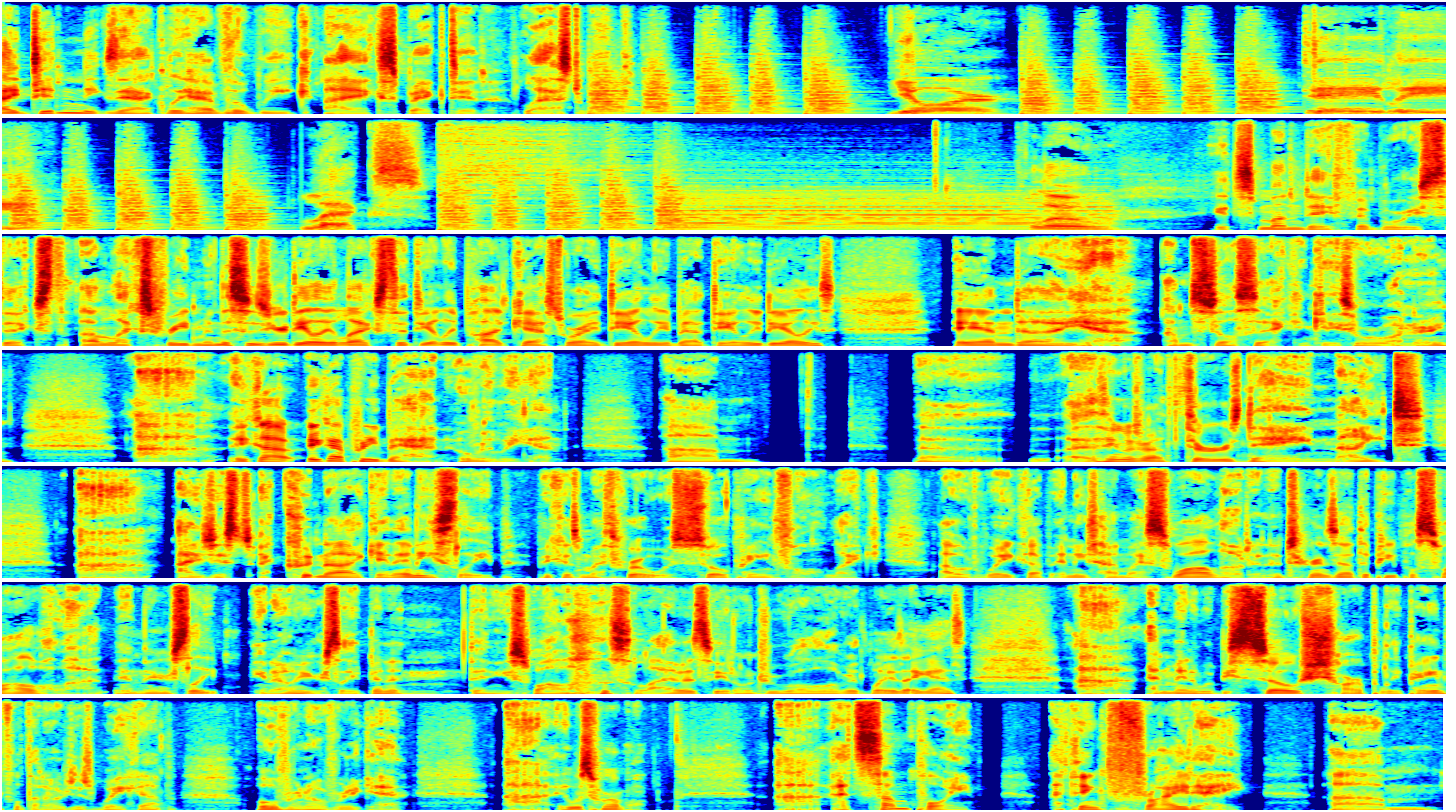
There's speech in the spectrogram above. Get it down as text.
I didn't exactly have the week I expected last week. Your daily Lex. Hello, it's Monday, February 6th. I'm Lex Friedman. This is your Daily Lex, the daily podcast where I daily about daily dailies. And uh, yeah, I'm still sick, in case you were wondering. Uh, it got it got pretty bad over the weekend. Um, uh, I think it was around Thursday night. Uh, I just I could not get any sleep because my throat was so painful. Like I would wake up anytime I swallowed, and it turns out that people swallow a lot in their sleep. You know, you're sleeping, and then you swallow saliva so you don't drool all over the place. I guess. Uh, and man, it would be so sharply painful that I would just wake up over and over again. Uh, it was horrible. Uh, at some point, I think Friday. Um,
